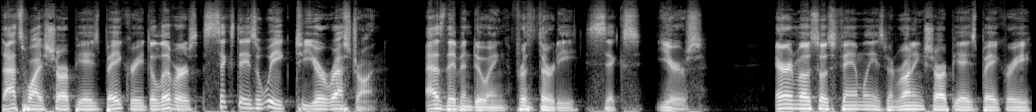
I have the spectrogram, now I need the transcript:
That's why Charpier's Bakery delivers 6 days a week to your restaurant as they've been doing for 36 years Aaron Moso's family has been running Charpier's Bakery,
